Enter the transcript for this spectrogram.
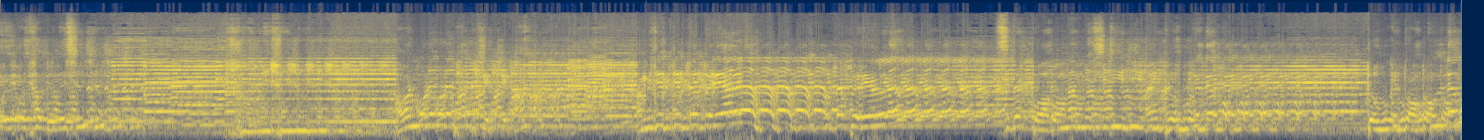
এই কথা বলেছেন আমার মনে মনে ভাবছে, আমি যে দুধটা পেরিয়ে আনলাম দুধটা পেরিয়ে আনলাম, সেটা টক না মিষ্টি, আমি প্রভুকে দেব? প্রভুকে টকল দেব?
